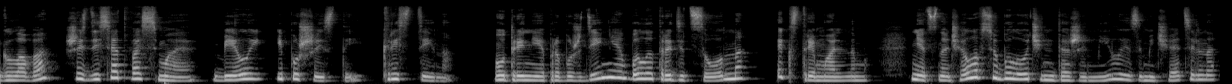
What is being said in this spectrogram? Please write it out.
Глава 68. Белый и пушистый. Кристина. Утреннее пробуждение было традиционно экстремальным. Нет, сначала все было очень даже мило и замечательно.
